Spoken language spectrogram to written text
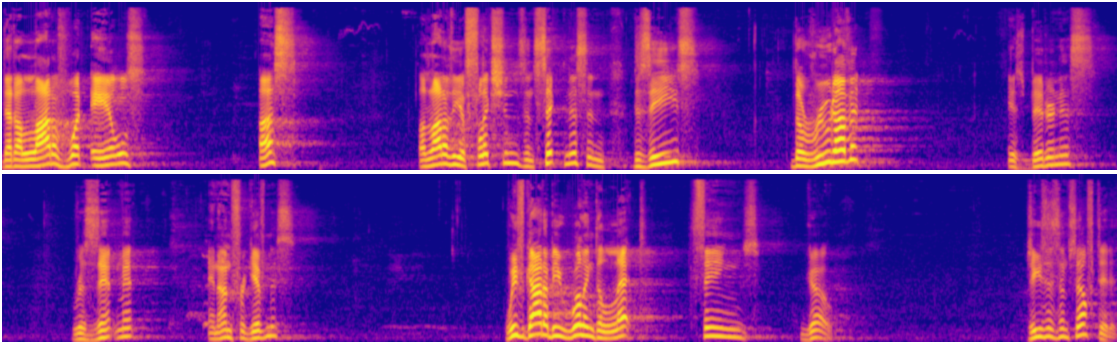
that a lot of what ails us, a lot of the afflictions and sickness and disease, the root of it is bitterness, resentment, and unforgiveness. We've got to be willing to let things go. Jesus himself did it.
